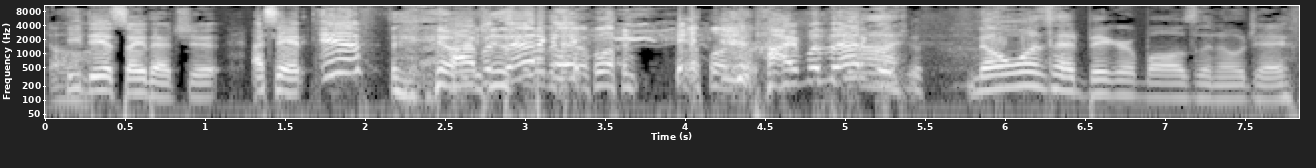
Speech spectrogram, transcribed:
he Oh. did say that shit. I said if hypothetically, one. hypothetically, God, no one's had bigger balls than OJ.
